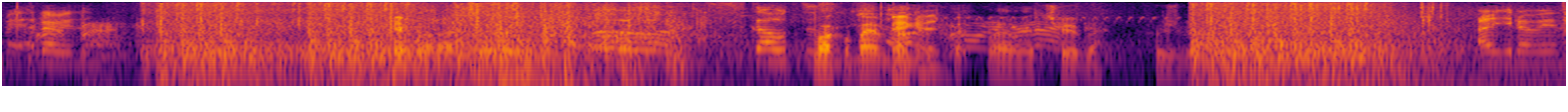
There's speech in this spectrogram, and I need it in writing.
Mi- Rövid. Kimaradt. Ó, Scout az Akkor Még bemegy, egy. bemegy csőbe. Húsd be. Egy rövid.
